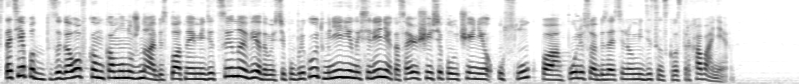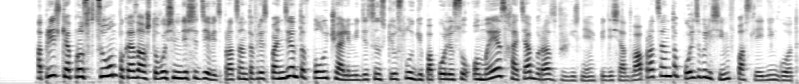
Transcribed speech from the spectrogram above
В статье под заголовком «Кому нужна бесплатная медицина» ведомости публикуют мнение населения, касающиеся получения услуг по полису обязательного медицинского страхования. Апрельский опрос в ЦИОМ показал, что 89% респондентов получали медицинские услуги по полюсу ОМС хотя бы раз в жизни. 52% пользовались им в последний год.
